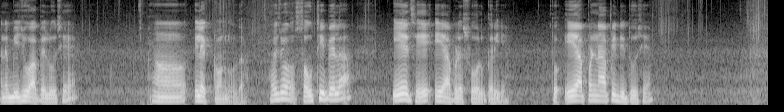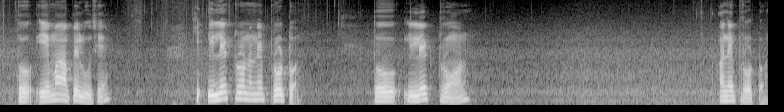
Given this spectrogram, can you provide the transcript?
અને બીજું આપેલું છે ઇલેક્ટ્રોનનું દળ. હવે જો સૌથી પહેલાં એ છે એ આપણે સોલ્વ કરીએ. તો એ આપણને આપી દીધું છે. તો એમાં આપેલું છે કે ઇલેક્ટ્રોન અને પ્રોટોન. તો ઇલેક્ટ્રોન અને પ્રોટોન.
